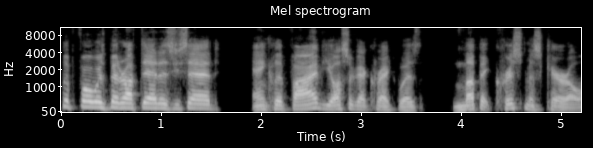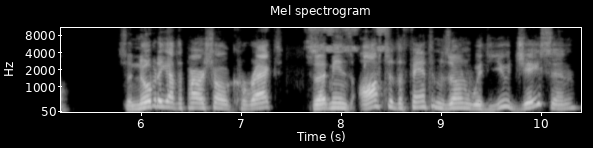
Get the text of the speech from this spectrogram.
Clip four was Better Off Dead, as you said. And clip five, you also got correct, was Muppet Christmas Carol. So nobody got the power struggle correct. So that means off to the Phantom Zone with you, Jason.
